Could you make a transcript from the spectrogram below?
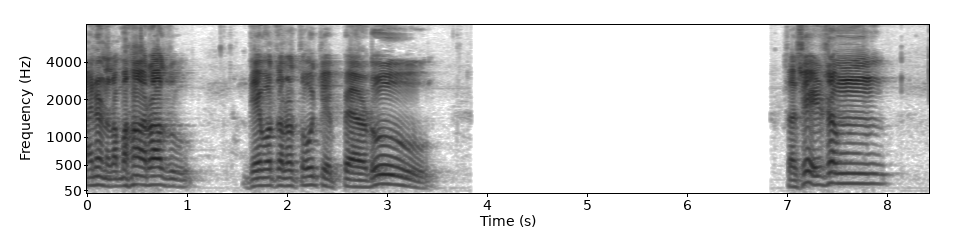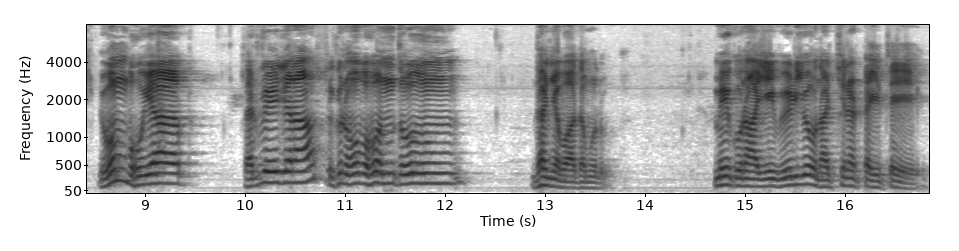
అని నలమహారాజు దేవతలతో చెప్పాడు. సశేషం ఇవం భూయాత్ సర్వే జనా సుఖినోభవంతు ధన్యవాదములు. మీకు నా ఈ వీడియో నచ్చినట్టయితే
